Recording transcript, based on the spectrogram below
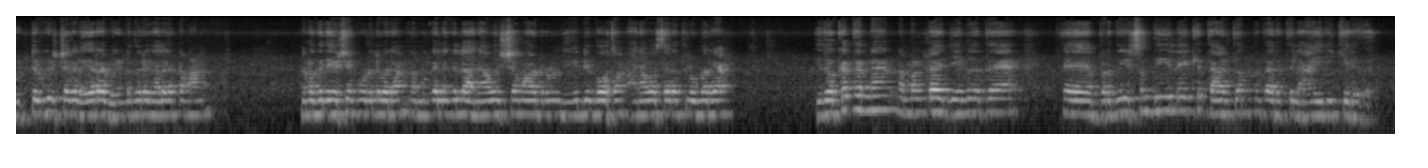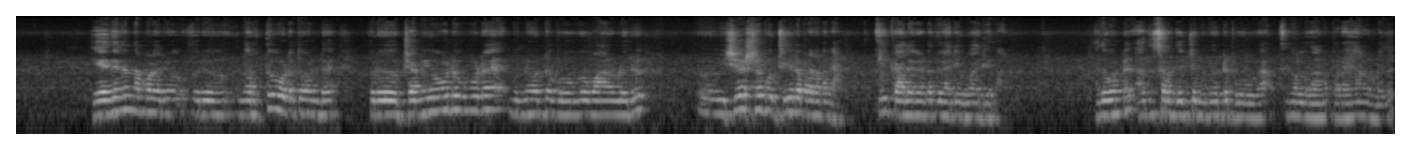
വിട്ടുവീഴ്ചകൾ ഏറെ വേണ്ടുന്നൊരു കാലഘട്ടമാണ്. നമുക്ക് ദേഷ്യം കൂടുതൽ വരാം. നമുക്കല്ലെങ്കിൽ അനാവശ്യമായിട്ടുള്ള നീതിബോധം അനവസരത്തിൽ ഉണരാം ഇതൊക്കെ തന്നെ നമ്മളുടെ ജീവിതത്തെ പ്രതിസന്ധിയിലേക്ക് താഴ്ത്തുന്ന തരത്തിലായിരിക്കരുത്. ഏതിനും നമ്മളൊരു ഒരു നിർത്തു കൊടുത്തുകൊണ്ട് ഒരു ക്ഷമയോടുകൂടെ മുന്നോട്ട് പോകുവാനുള്ളൊരു വിശേഷ ബുദ്ധിയുടെ പ്രകടനം ഈ കാലഘട്ടത്തിൽ അനിവാര്യമാണ്. അതുകൊണ്ട് അത് ശ്രദ്ധിച്ച് മുന്നോട്ട് പോവുക എന്നുള്ളതാണ് പറയാനുള്ളത്.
